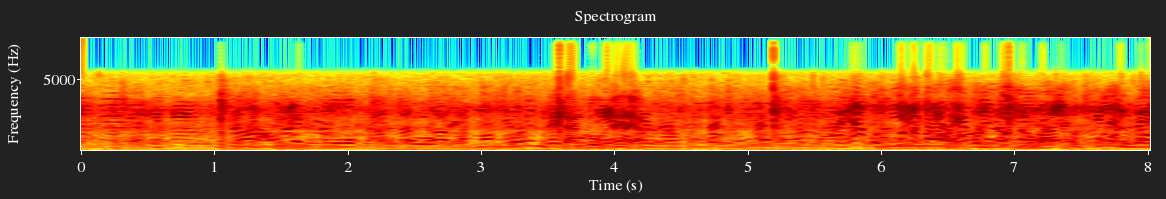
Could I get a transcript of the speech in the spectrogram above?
น đây đàn vùng đây nè. Hãy subscribe cho kênh Ghiền Mì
